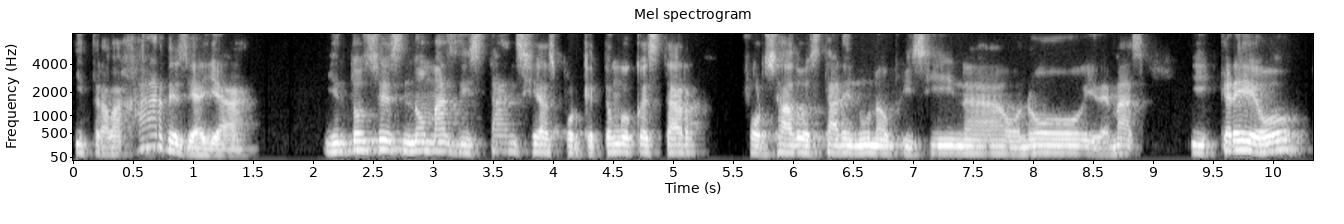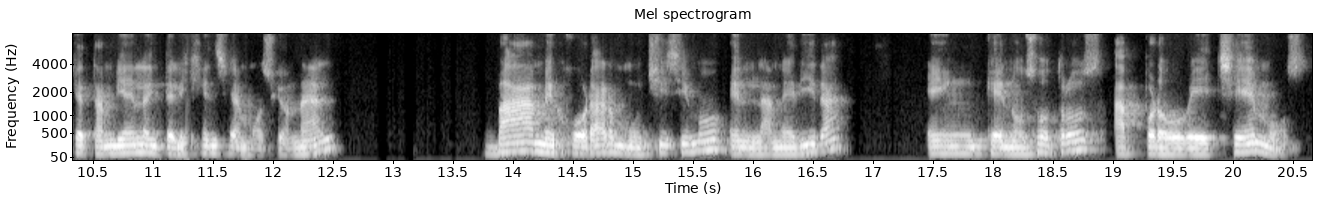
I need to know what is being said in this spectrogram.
y trabajar desde allá. Y entonces no más distancias porque tengo que estar forzado a estar en una oficina o no y demás. Y creo que también la inteligencia emocional va a mejorar muchísimo en la medida en que nosotros aprovechemos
